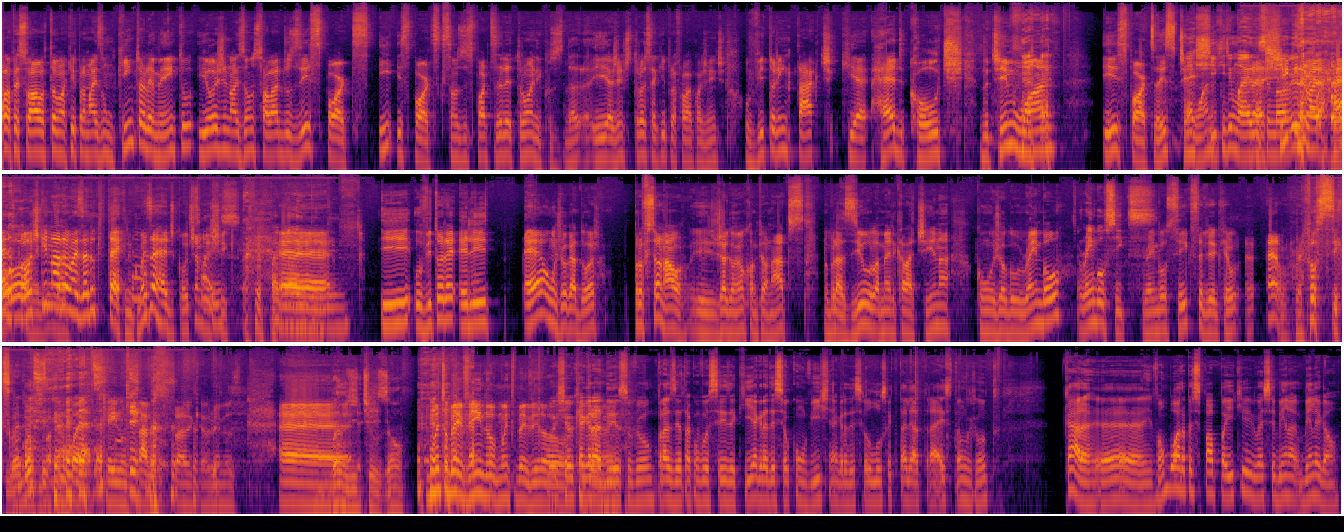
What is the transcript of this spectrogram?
Fala pessoal, estamos aqui para mais um quinto elemento e hoje nós vamos falar dos esportes, e-sports, que são os esportes eletrônicos. E a gente trouxe aqui para falar com a gente o Vitor Intact, que é head coach do Team One eSports, é isso? Team é One? chique demais é esse nome. Chique demais. Head coach, que nada mais é do que técnico, mas é head coach, é mais chique. É, e o Vitor, ele é um jogador profissional e já ganhou campeonatos no Brasil, América Latina, com o jogo Rainbow. Rainbow Six. Rainbow Six, você vê que eu. É, o Rainbow Six. Rainbow Six, quem não conhece? Quem não sabe. sabe que é o Rainbow Six. É... Bando de tiozão. Muito bem-vindo, muito bem-vindo. Poxa, eu que agradeço, viu? Um prazer estar com vocês aqui. Agradecer o convite, né? Agradecer o Lúcio que está ali atrás. Tamo junto. Cara, é... vamos embora para esse papo aí que vai ser bem, bem legal.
